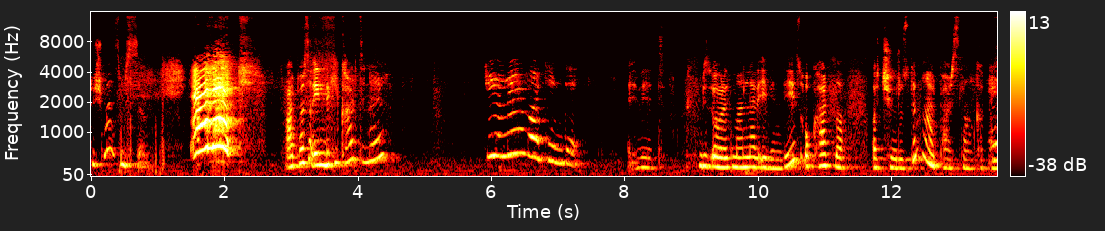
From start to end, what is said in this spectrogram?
Düşmez misin? Evet. Alparslan elindeki kart ne? Düğme başında. Evet. Biz öğretmenler evindeyiz. O kartla açıyoruz değil mi Alparslan kapıyı?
